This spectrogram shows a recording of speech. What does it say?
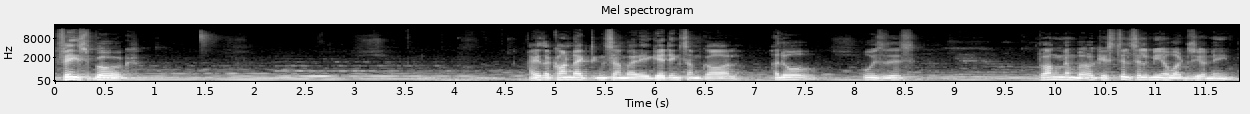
Facebook, either contacting somebody, getting some call. Hello, who is this? Wrong number. Okay, still tell me what's your name.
